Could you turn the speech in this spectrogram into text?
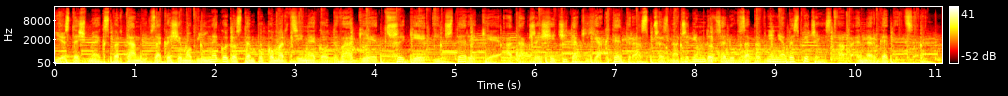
Jesteśmy ekspertami w zakresie mobilnego dostępu komercyjnego 2G, 3G i 4G, a także sieci takich jak Tetra z przeznaczeniem do celów zapewnienia bezpieczeństwa w energetyce.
